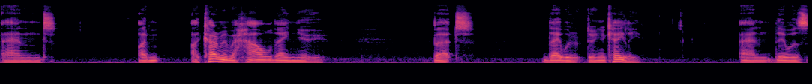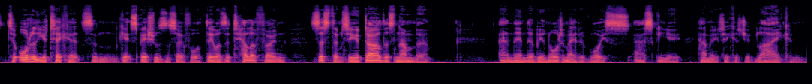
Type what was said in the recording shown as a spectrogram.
and I'm I can't remember how they knew, but they were doing a ceilidh, and there was to order your tickets and get specials and so forth. There was a telephone system, so you dial this number and then there'll be an automated voice asking you how many tickets you'd like and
